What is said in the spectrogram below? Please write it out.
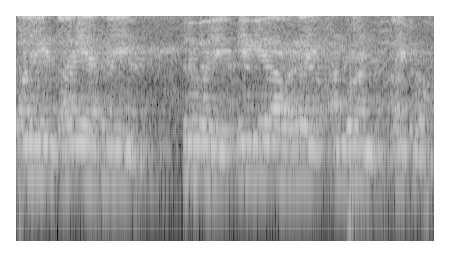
பள்ளியின் தலைமை ஆசிரியை திருமதி பி கீதா அவர்களை அன்புடன் அழைக்கிறோம்.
